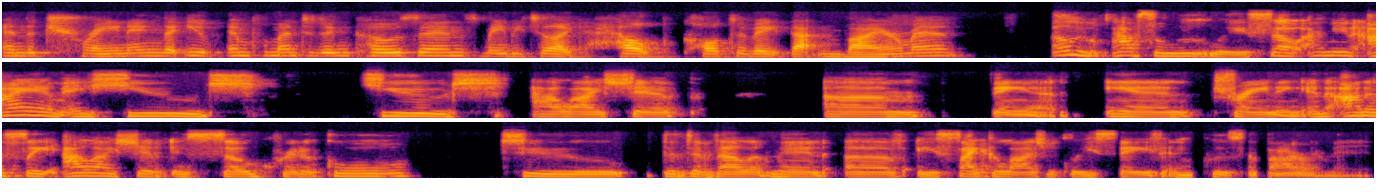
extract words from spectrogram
and the training that you've implemented in Cozens, maybe to like help cultivate that environment? Oh, absolutely. So, I mean, I am a huge, huge allyship um, fan and training. And honestly, allyship is so critical to the development of a psychologically safe and inclusive environment.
